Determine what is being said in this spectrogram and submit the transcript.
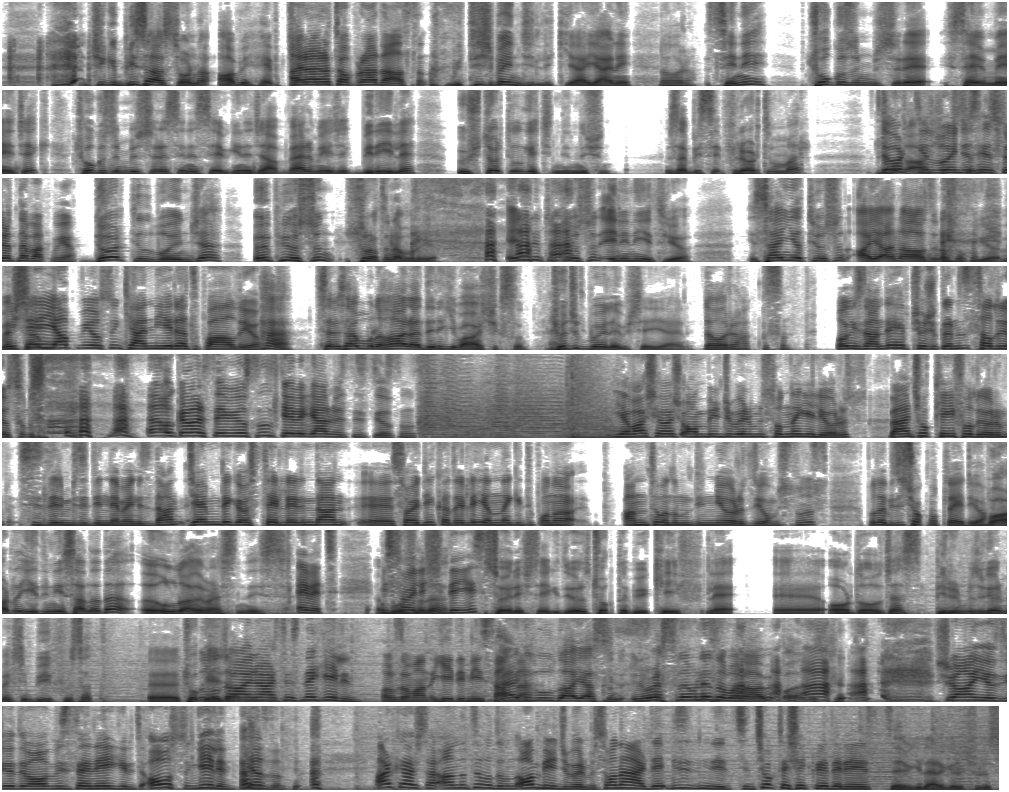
Çünkü bir saat sonra abi hep Ara ara toprağa da alsın. müthiş bencillik ya. Yani Doğru. seni çok uzun bir süre sevmeyecek, çok uzun bir süre senin sevgine cevap vermeyecek biriyle 3-4 yıl geçirdiğini düşün. Mesela bir flörtün var. çok 4 yıl boyunca senin suratına bakmıyor. 4 yıl boyunca öpüyorsun suratına vuruyor. elini tutuyorsun elini itiyor. Sen yatıyorsun ayağını ağzına sokuyor. Ve bir şey sen, yapmıyorsun kendini yere atıp ağlıyor. Ha, sen, sen buna hala deli gibi aşıksın. Çocuk böyle bir şey yani. Doğru haklısın. O yüzden de hep çocuklarınızı salıyorsunuz. o kadar seviyorsunuz ki eve gelmesini istiyorsunuz. Yavaş yavaş 11. bölümün sonuna geliyoruz. Ben çok keyif alıyorum sizlerin bizi dinlemenizden. Cem de gösterilerinden e, söylediği kadarıyla yanına gidip ona anlatamadığımı dinliyoruz diyormuşsunuz. Bu da bizi çok mutlu ediyor. Bu arada 7 Nisan'da da e, Uludağ Üniversitesi'ndeyiz. Evet bir Bursa'da söyleşideyiz. Söyleşiye gidiyoruz. Çok da büyük keyifle e, orada olacağız. Birbirimizi görmek için büyük fırsat. E, çok Uludağ heyecanlıyım. Üniversitesi'ne gelin o zaman 7 Nisan'da. Herkes Uludağ yazsın. Üniversite sınavı ne zaman abi? Şu an yazıyordum ama biz seneye gireceğiz. Olsun gelin yazın. Arkadaşlar anlatamadığımın 11. bölümü sona erdi. Bizi dinlediğiniz için çok teşekkür ederiz. Sevgiler görüşürüz.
